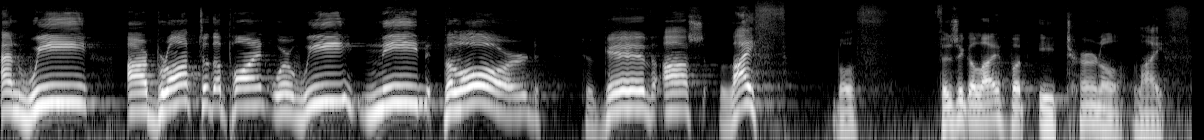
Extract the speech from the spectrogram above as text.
And we are brought to the point where we need the Lord to give us life, both physical life but eternal life.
